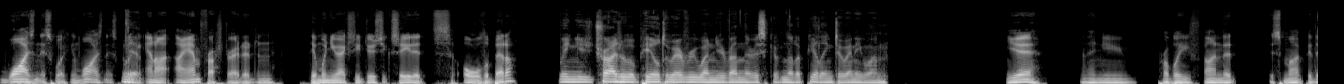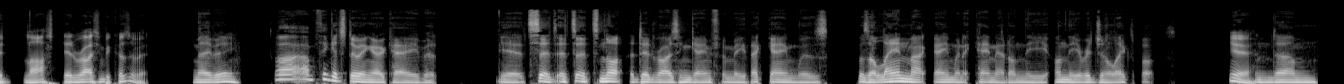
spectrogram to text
why isn't this working? Why isn't this working? Yeah. And I, I am frustrated, and then when you actually do succeed, it's all the better. When you try to appeal to everyone, you run the risk of not appealing to anyone. Yeah, and then you probably find that this might be the last Dead Rising because of it. Maybe. Well, I think it's doing okay, but yeah, it's it's it's not a Dead Rising game for me. That game was was a landmark game when it came out on the on the original Xbox. Yeah, And um,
